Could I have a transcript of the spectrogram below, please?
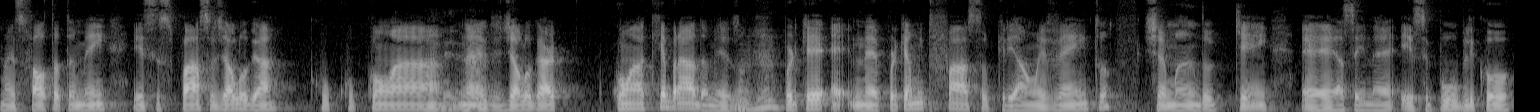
mas falta também esse espaço de dialogar com, com a, ah, né, de dialogar com a quebrada mesmo, uhum. porque é, né, porque é muito fácil criar um evento chamando quem é, assim, né, esse público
